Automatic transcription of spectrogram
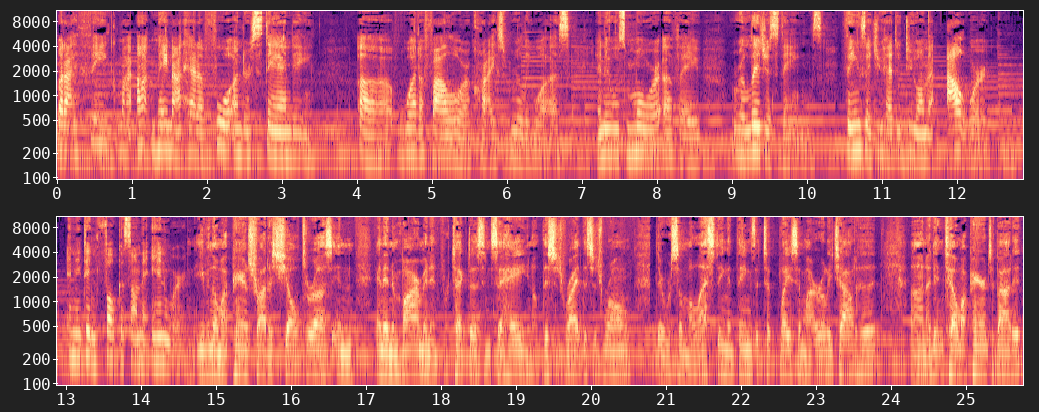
but I think my aunt may not had a full understanding of what a follower of Christ really was. And it was more of a religious things, things that you had to do on the outward and it didn't focus on the inward. Even though my parents tried to shelter us in, in an environment and protect us and say, hey, you know, this is right, this is wrong, there was some molesting and things that took place in my early childhood, uh, and I didn't tell my parents about it.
